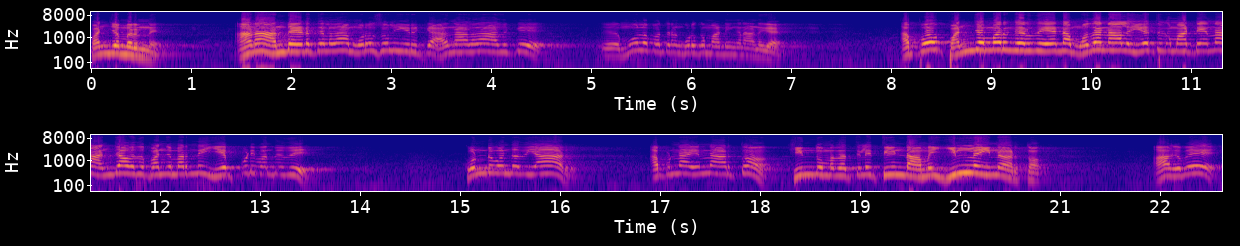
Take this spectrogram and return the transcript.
பஞ்சமர்னு ஆனால் அந்த இடத்துல தான் முரசொலி இருக்கு. அதனால தான் அதுக்கு மூலப்பத்திரம் கொடுக்க மாட்டேங்கிறானுங்க. அப்போ பஞ்சமருங்கிறது ஏண்டா முத நாள் ஏற்றுக்க மாட்டேன்னா அஞ்சாவது பஞ்சமர்னு எப்படி வந்தது? கொண்டு வந்தது யார்? அப்படின்னா என்ன அர்த்தம்? ஹிந்து மதத்திலே தீண்டாமை இல்லைன்னு அர்த்தம். ஆகவே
